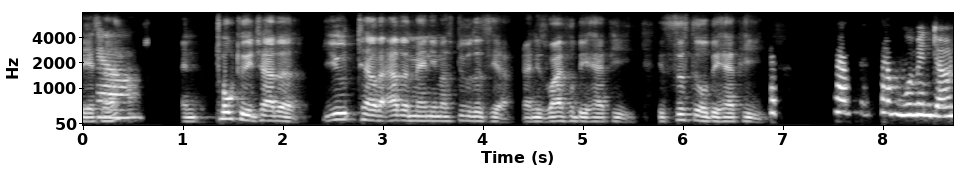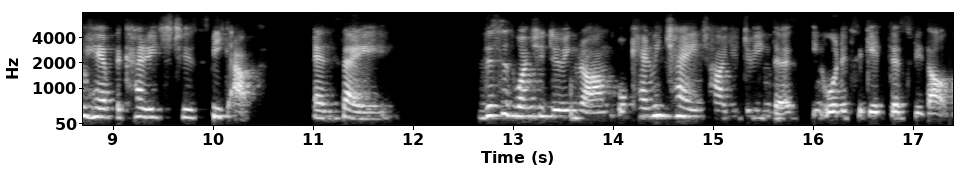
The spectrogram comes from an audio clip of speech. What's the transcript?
better yeah. and talk to each other you tell the other man he must do this here and his wife will be happy his sister will be happy women don't have the courage to speak up and say this is what you're doing wrong or can we change how you're doing this in order to get this result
